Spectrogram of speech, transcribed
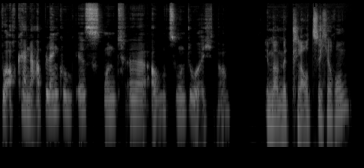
wo auch keine Ablenkung ist und, äh, Augen zu und durch, ne? Immer mit Cloud-Sicherung?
